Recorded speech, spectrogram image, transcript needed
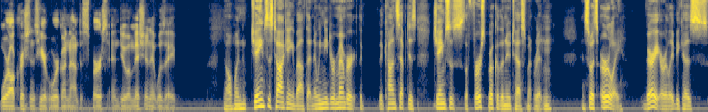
we're all christians here but we're going to now disperse and do a mission it was a No, when James is talking about that, now we need to remember the, the concept is James is the first book of the New Testament written. And so it's early, very early, because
